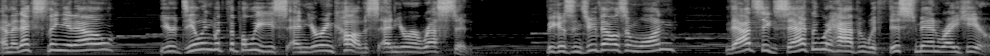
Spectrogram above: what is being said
and the next thing you know, you're dealing with the police and you're in cuffs and you're arrested. Because in 2001, that's exactly what happened with this man right here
